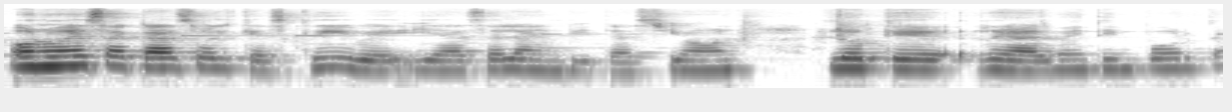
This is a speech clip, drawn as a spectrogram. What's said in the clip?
¿O no es acaso el que escribe y hace la invitación lo que realmente importa?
